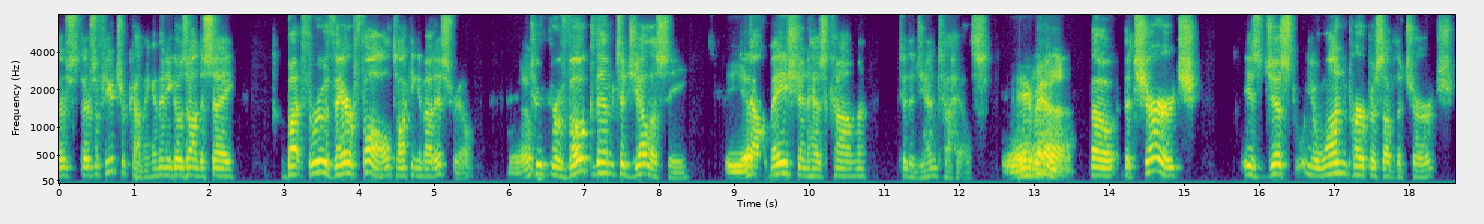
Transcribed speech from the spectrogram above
there's there's a future coming, and then he goes on to say, but through their fall, talking about Israel, yep. to provoke them to jealousy, Yep. Salvation has come to the Gentiles. Amen. Yeah. So the church is just, you know, one purpose of the church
